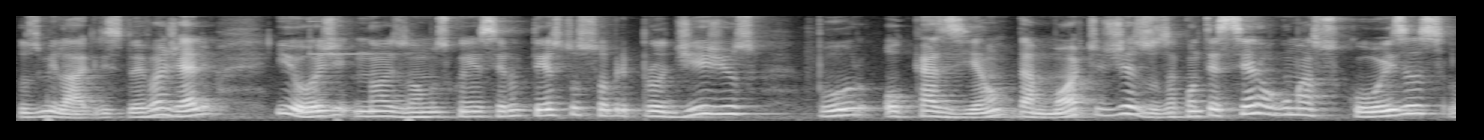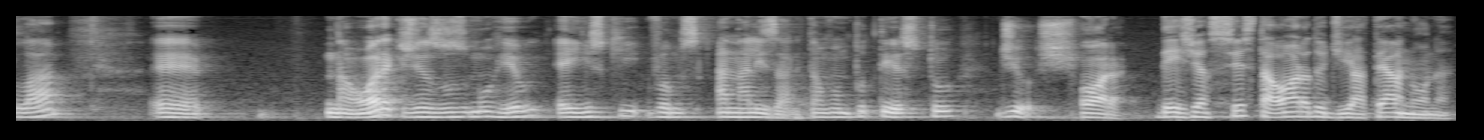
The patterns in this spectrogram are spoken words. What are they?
os milagres do Evangelho, e hoje nós vamos conhecer um texto sobre prodígios por ocasião da morte de Jesus. Aconteceram algumas coisas lá. É, na hora que Jesus morreu, é isso que vamos analisar. Então vamos para o texto de hoje. Ora, desde a sexta hora do dia até a nona,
